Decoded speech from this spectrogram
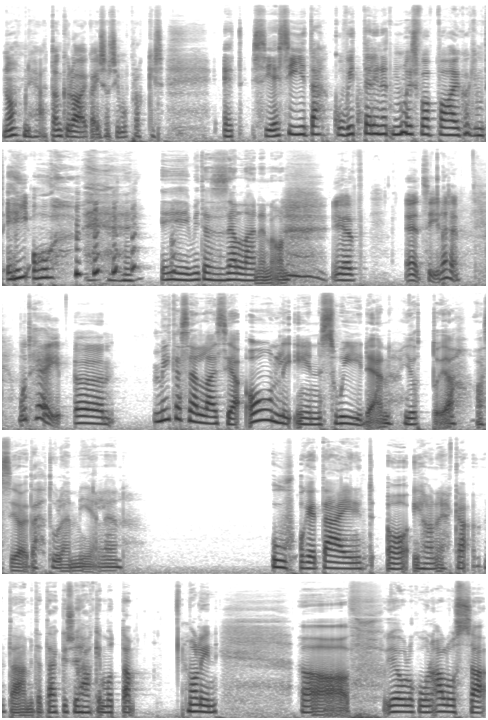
no nehän on kyllä aika iso sivuprokkis, että sie siitä, kuvittelin, että mulla olisi vapaa-aikakin, mutta ei ole. Ei, mitä se sellainen on? Jep, et siinä se. Mutta hei, öö, Mitä sellaisia only in Sweden juttuja, asioita tulee mieleen? Uh, okei, okay, tämä ei nyt ole ihan ehkä tämä, mitä tämä kysyi haki, mutta mä olin uh, joulukuun alussa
